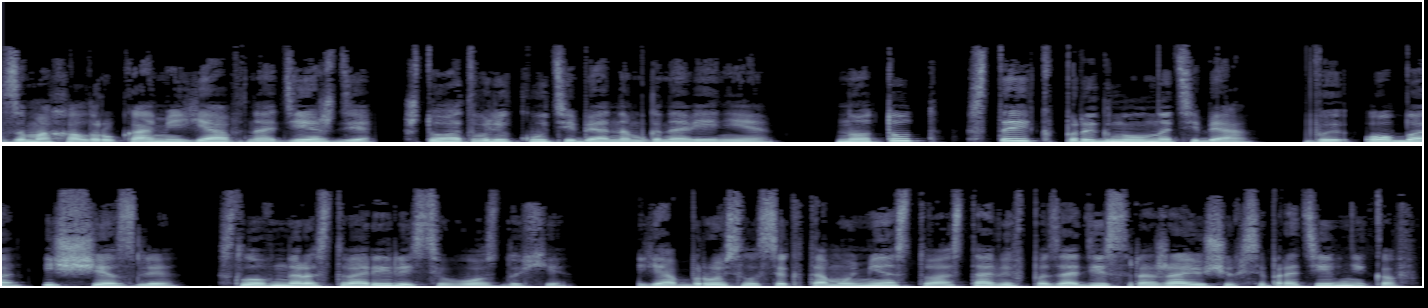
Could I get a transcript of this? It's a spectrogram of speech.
замахал руками я в надежде, что отвлеку тебя на мгновение. Но тут стейк прыгнул на тебя. Вы оба исчезли, словно растворились в воздухе. Я бросился к тому месту, оставив позади сражающихся противников.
